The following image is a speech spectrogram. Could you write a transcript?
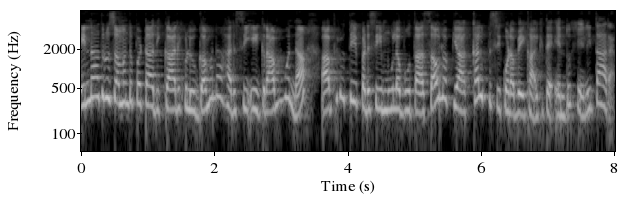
ಇನ್ನಾದರೂ ಸಂಬಂಧಪಟ್ಟ ಅಧಿಕಾರಿಗಳು ಗಮನ ಹರಿಸಿ ಈ ಗ್ರಾಮವನ್ನು ಅಭಿವೃದ್ಧಿಪಡಿಸಿ ಮೂಲಭೂತ ಸೌಲಭ್ಯ ಕಲ್ಪಿಸಿಕೊಡಬೇಕಾಗಿದೆ ಎಂದು ಹೇಳಿದ್ದಾರೆ.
